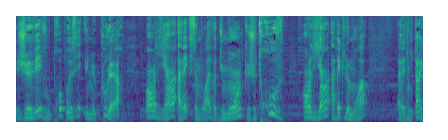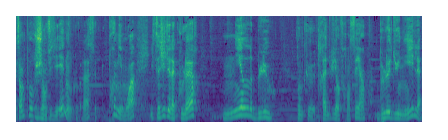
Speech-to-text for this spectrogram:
je vais vous proposer une couleur en lien avec ce mois, du moins que je trouve en lien avec le mois. Euh, donc par exemple pour janvier, donc voilà, ce- le premier mois, il s'agit de la couleur Nil Blue, donc euh, traduit en français, hein, bleu du Nil.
